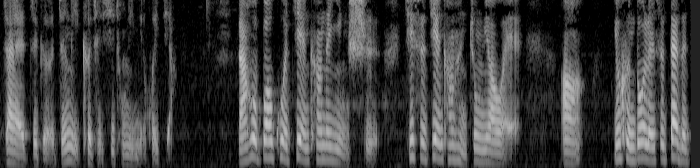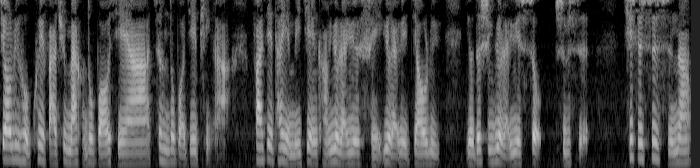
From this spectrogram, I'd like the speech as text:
在这个整理课程系统里面会讲，然后包括健康的饮食，其实健康很重要，哎，啊。有很多人是带着焦虑和匮乏去买很多保险啊，吃很多保健品啊，发现他也没健康，越来越肥，越来越焦虑，有的是越来越瘦，是不是？其实事实呢，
